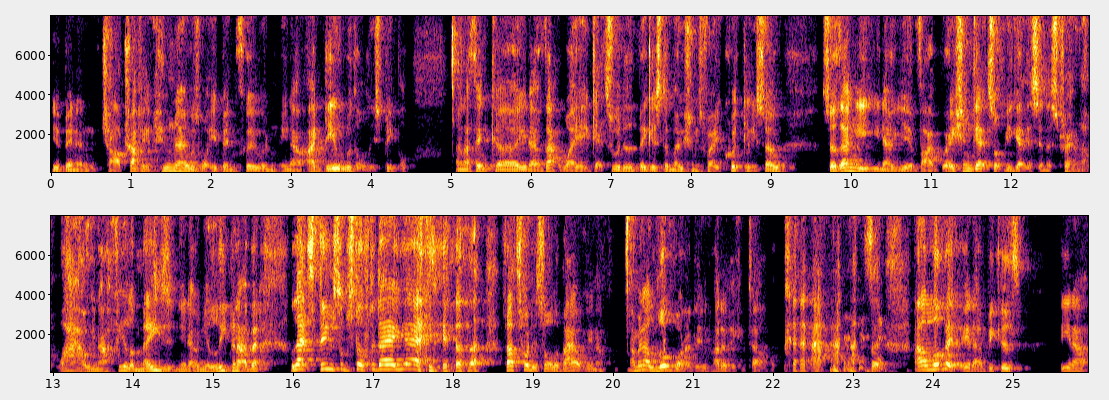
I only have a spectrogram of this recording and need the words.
you've been in child trafficking, who knows what you've been through. And, you know, I deal with all these people. And I think uh, you know that way it gets rid of the biggest emotions very quickly. So so then you you know your vibration gets up, you get this inner strength. Like wow, you know I feel amazing, you know, and you're leaping out of bed. Let's do some stuff today, yeah. that's what it's all about, you know. I mean, I love what I do. I don't know if you can tell, but so I love it, you know, because you know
